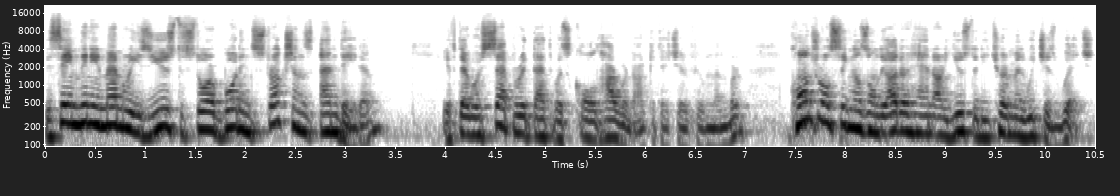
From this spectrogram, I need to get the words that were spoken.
The same linear memory is used to store both instructions and data. If they were separate, that was called Harvard architecture, if you remember. Control signals, on the other hand, are used to determine which is which.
